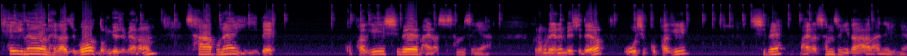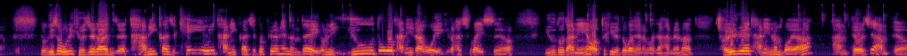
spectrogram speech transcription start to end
K는 해가지고 넘겨주면은 4분의 200 곱하기 10의 마이너스 3승이야. 그러므로 얘는 몇이 돼요? 50 곱하기 10의 마이너스 3승이다 라는 얘기네요. 여기서 우리 교재가 이제 단위까지 K의 단위까지도 표현했는데 이거는 유도 단위라고 얘기를 할 수가 있어요. 유도 단위 어떻게 유도가 되는 거냐 하면은 전류의 단위는 뭐야? 암페어지 암페어.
